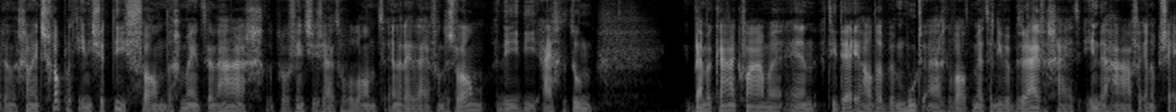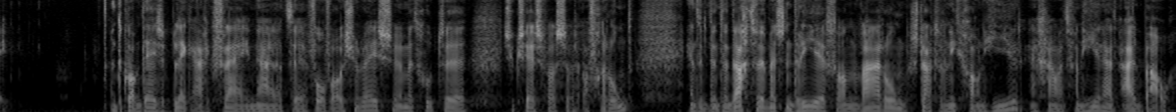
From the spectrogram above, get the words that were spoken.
een gemeenschappelijk initiatief van de gemeente Den Haag, de provincie Zuid-Holland en de Rederij van de Zwan, die, die eigenlijk toen bij elkaar kwamen en het idee hadden, we moeten eigenlijk wat met een nieuwe bedrijvigheid in de haven en op zee. En toen kwam deze plek eigenlijk vrij nadat de Volvo Ocean Race eh, met goed eh, succes was, afgerond. En toen, dachten we met z'n drieën van waarom starten we niet gewoon hier en gaan we het van hieruit uitbouwen.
